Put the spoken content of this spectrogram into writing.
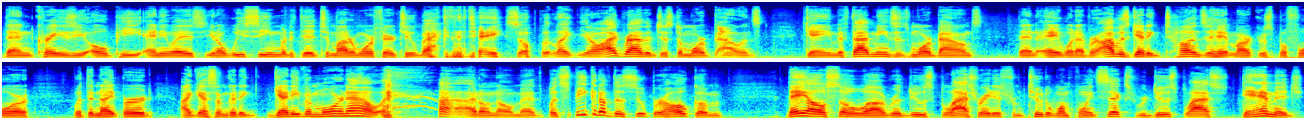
than crazy OP anyways. You know, we seen what it did to Modern Warfare 2 back in the day. So like, you know, I'd rather just a more balanced game. If that means it's more balanced, then a whatever. I was getting tons of hit markers before with the Nightbird. I guess I'm gonna get even more now. I don't know, man. But speaking of the Super Hokum, they also uh, reduced blast radius from 2 to 1.6, reduce blast damage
